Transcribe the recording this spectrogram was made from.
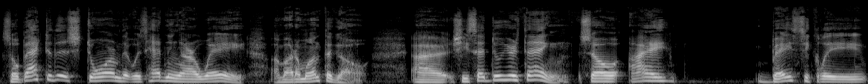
So back to this storm that was heading our way about a month ago. Uh, she said, do your thing. So I basically,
